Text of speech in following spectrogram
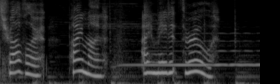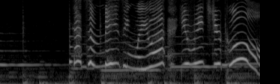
Traveler, Paimon, I made it through. Amazing, Layla! You reached your goal!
